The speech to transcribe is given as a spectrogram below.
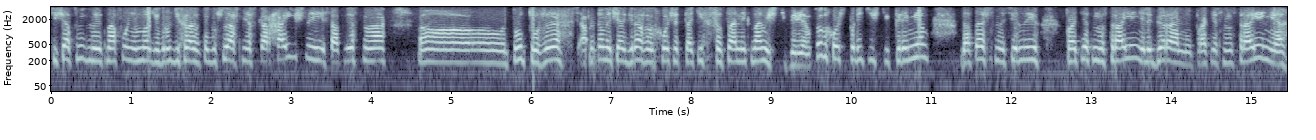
сейчас выглядит на фоне многих других развитых государств несколько архаичной, и, соответственно, э, тут уже определенная часть граждан хочет таких социально-экономических перемен. Кто-то хочет политических перемен, достаточно сильные протестные настроения, либеральные протестные настроения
